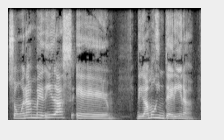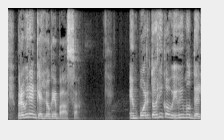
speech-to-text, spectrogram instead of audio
Son unas medidas, eh, digamos, interinas. Pero miren qué es lo que pasa. En Puerto Rico vivimos del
